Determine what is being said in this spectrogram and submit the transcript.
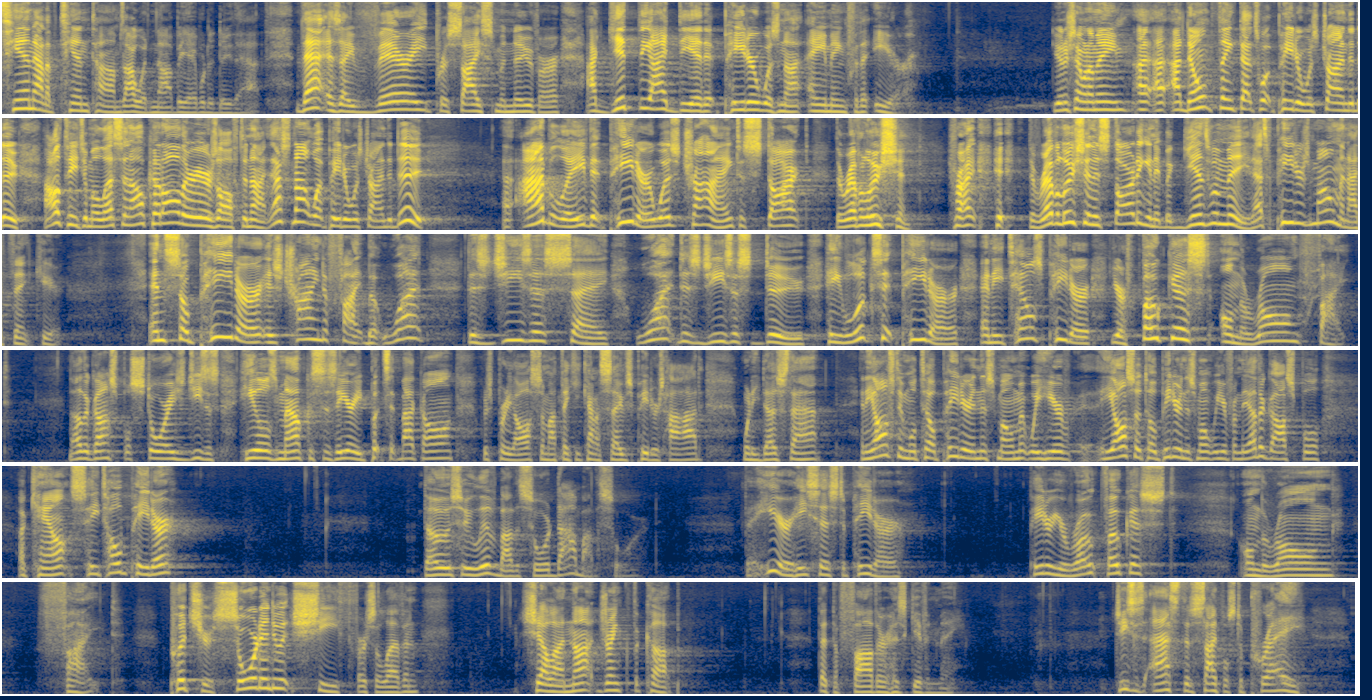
10 out of 10 times I would not be able to do that. That is a very precise maneuver. I get the idea that Peter was not aiming for the ear. Do you understand what I mean? I, I, I, don't think that's what Peter was trying to do. I'll teach them a lesson, I'll cut all their ears off tonight. That's not what Peter was trying to do. I believe that Peter was trying to start the revolution, right? The revolution is starting and it begins with me. That's Peter's moment, I think, here. And so Peter is trying to fight, but what does Jesus say? What does Jesus do? He looks at Peter and he tells Peter, You're focused on the wrong fight. In other gospel stories, Jesus heals Malchus's ear. He puts it back on, which is pretty awesome. I think he kind of saves Peter's hide when he does that. And he often will tell Peter in this moment, we hear, he also told Peter in this moment, we hear from the other gospel accounts, he told Peter, those who live by the sword die by the sword. But here he says to Peter, Peter, you're focused on the wrong fight. Put your sword into its sheath, verse 11. Shall I not drink the cup that the Father has given me? Jesus asked the disciples to pray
